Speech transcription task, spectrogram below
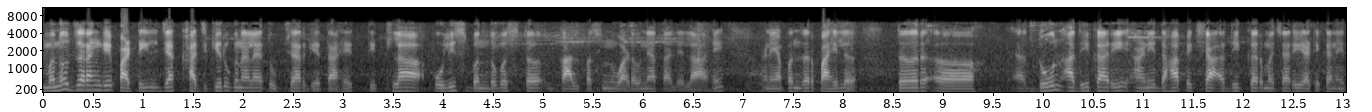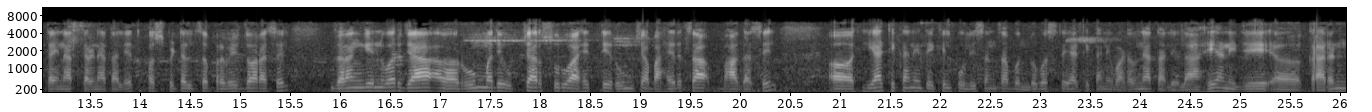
मनोज जरांगे पाटील ज्या खाजगी रुग्णालयात उपचार घेत आहेत तिथला पोलीस बंदोबस्त कालपासून वाढवण्यात आलेला आहे. आणि आपण जर पाहिलं तर दोन अधिकारी आणि दहापेक्षा अधिक कर्मचारी या ठिकाणी तैनात करण्यात आलेत. हॉस्पिटलचं प्रवेशद्वार असेल जरांगेंवर ज्या रूममध्ये उपचार सुरू आहेत ते रूमच्या बाहेरचा भाग असेल. या ठिकाणी देखील पोलिसांचा बंदोबस्त या ठिकाणी वाढवण्यात आलेला आहे आणि जे कारण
